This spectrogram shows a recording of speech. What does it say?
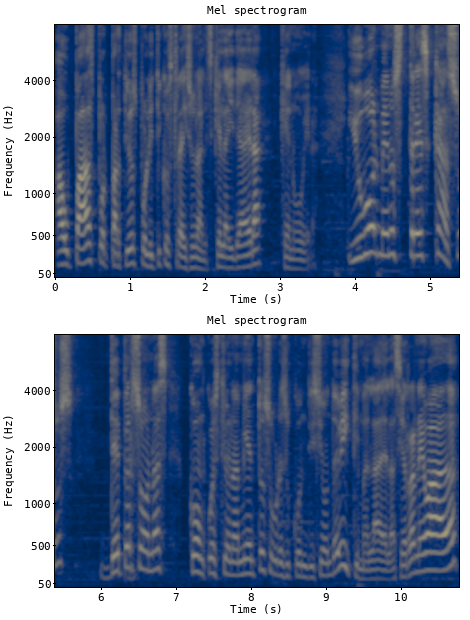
aupadas por partidos políticos tradicionales, que la idea era que no era. Y hubo al menos tres casos de personas con cuestionamientos sobre su condición de víctima. La de la Sierra Nevada,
